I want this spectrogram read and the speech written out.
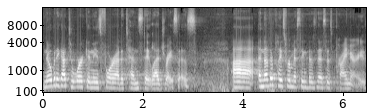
Nobody got to work in these four out of 10 state ledge races. Uh, another place we're missing business is primaries.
